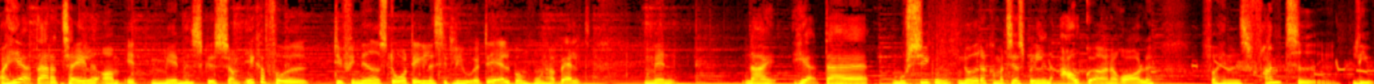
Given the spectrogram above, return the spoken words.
Og her der er der tale om et menneske, som ikke har fået defineret store dele af sit liv af det album, hun har valgt. Men nej, her der er musikken noget, der kommer til at spille en afgørende rolle for hendes fremtidige liv.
